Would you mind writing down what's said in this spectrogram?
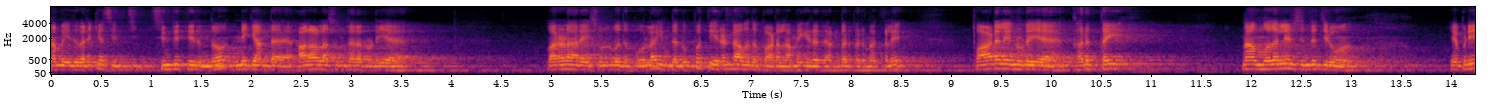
நம்ம இது வரைக்கும் சிந்தி சிந்தித்திருந்தோம். இன்றைக்கி அந்த ஆளாள சுந்தரருடைய வரலாறை சொல்வது போல இந்த முப்பத்தி இரண்டாவது பாடல் அமைகிறது அன்பர் பெருமக்களே. பாடலினுடைய கருத்தை நாம் முதலில் சிந்திச்சிருவோம். எப்படி?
